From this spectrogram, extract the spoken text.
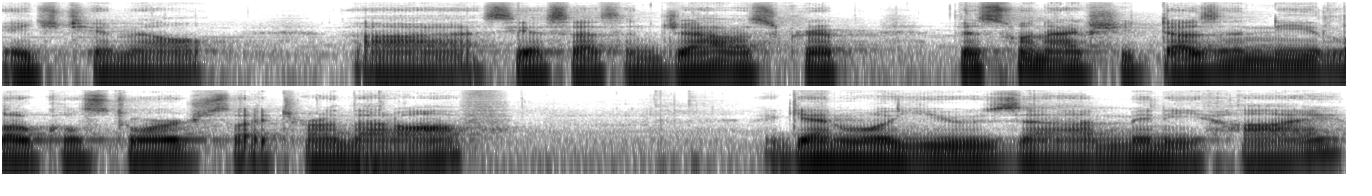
HTML, uh, CSS, and JavaScript. This one actually doesn't need local storage, so I turn that off. Again, we'll use uh, mini high.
